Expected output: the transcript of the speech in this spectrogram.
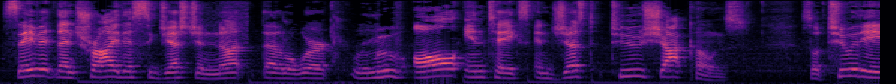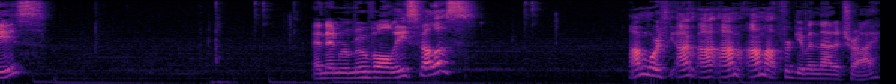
Save it, then try this suggestion. Not that it'll work. Remove all intakes and just two shock cones. So two of these. And then remove all these fellas. I'm worth. I'm. I'm. I'm up for giving that a try.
